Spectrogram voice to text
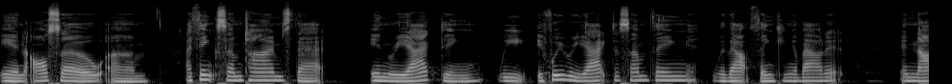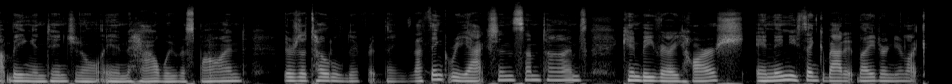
And also, um, I think sometimes that in reacting, we if we react to something without thinking about it and not being intentional in how we respond, there's a total different things. And I think reactions sometimes can be very harsh. And then you think about it later and you're like,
